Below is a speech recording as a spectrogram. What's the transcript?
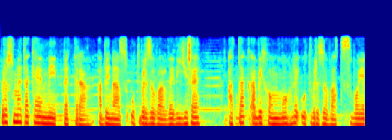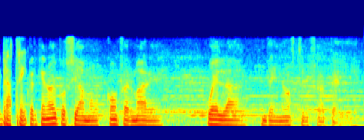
Prosme také my Petra, aby nás utvrzoval ve víře a tak, abychom mohli utvrzovat svoje bratry. quella dei nostri fratelli.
